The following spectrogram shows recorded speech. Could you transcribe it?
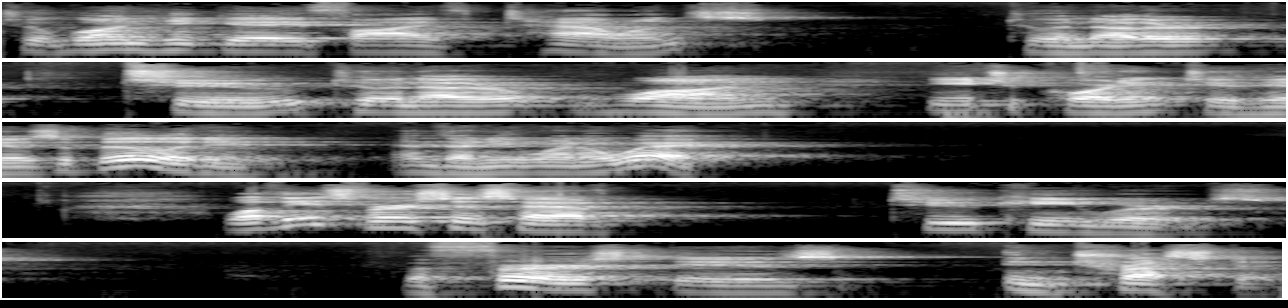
To one he gave five talents, to another two, to another one each according to his ability. And then he went away. Well, these verses have two key words. The first is entrusted.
